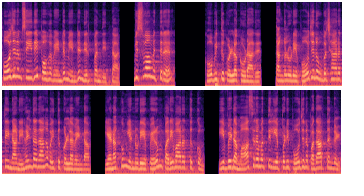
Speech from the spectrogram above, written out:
போஜனம் செய்தே போக வேண்டும் என்று நிர்பந்தித்தார் விஸ்வாமித்திரர் கோபித்துக் கொள்ளக்கூடாது. தங்களுடைய போஜன உபச்சாரத்தை நான் இகழ்ந்ததாக வைத்துக் கொள்ள வேண்டாம். எனக்கும் என்னுடைய பெரும் பரிவாரத்துக்கும் இவ்விடம் ஆசிரமத்தில் எப்படி போஜன பதார்த்தங்கள்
